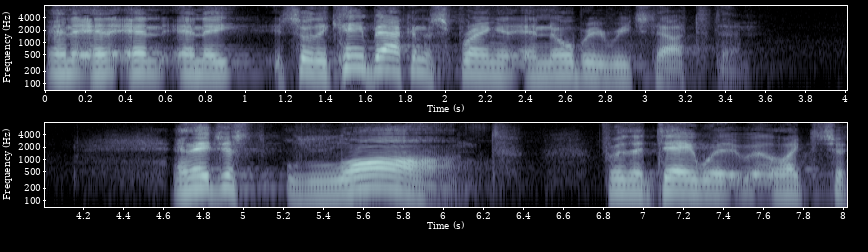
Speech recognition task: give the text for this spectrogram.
And, and, and, and they, so they came back in the spring and, and nobody reached out to them. And they just longed for the day where, like, you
